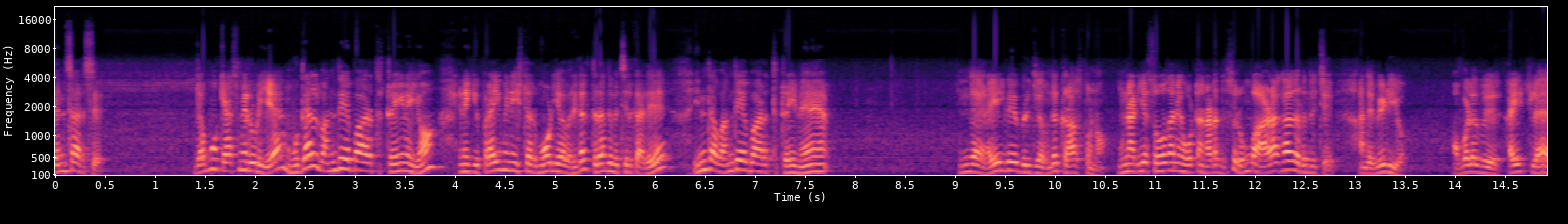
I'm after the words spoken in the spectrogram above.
சென்சார்ஸு ஜம்மு காஷ்மீருடைய முதல் வந்தே பாரத் ட்ரெயினையும் இன்னைக்கு பிரைம் மினிஸ்டர் மோடி அவர்கள் திறந்து வச்சிருக்காரு. இந்த வந்தே பாரத் ட்ரெயினு இந்த ரயில்வே பிரிட்ஜை வந்து கிராஸ் பண்ணோம். முன்னாடியே சோதனை ஓட்டம் நடந்துச்சு. ரொம்ப அழகாக இருந்துச்சு அந்த வீடியோ அவ்வளவு ஹைட்டில்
